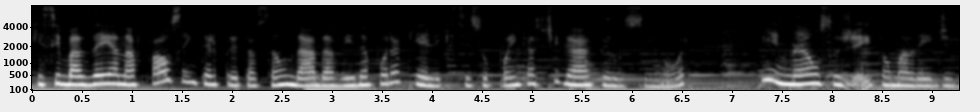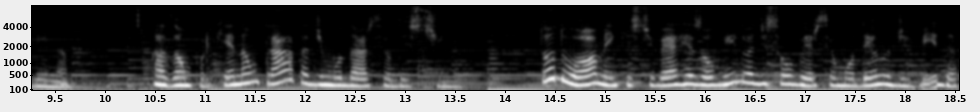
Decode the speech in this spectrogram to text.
que se baseia na falsa interpretação dada à vida por aquele que se supõe castigar pelo Senhor e não sujeito a uma lei divina. Razão porque não trata de mudar seu destino. Todo homem que estiver resolvido a dissolver seu modelo de vida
